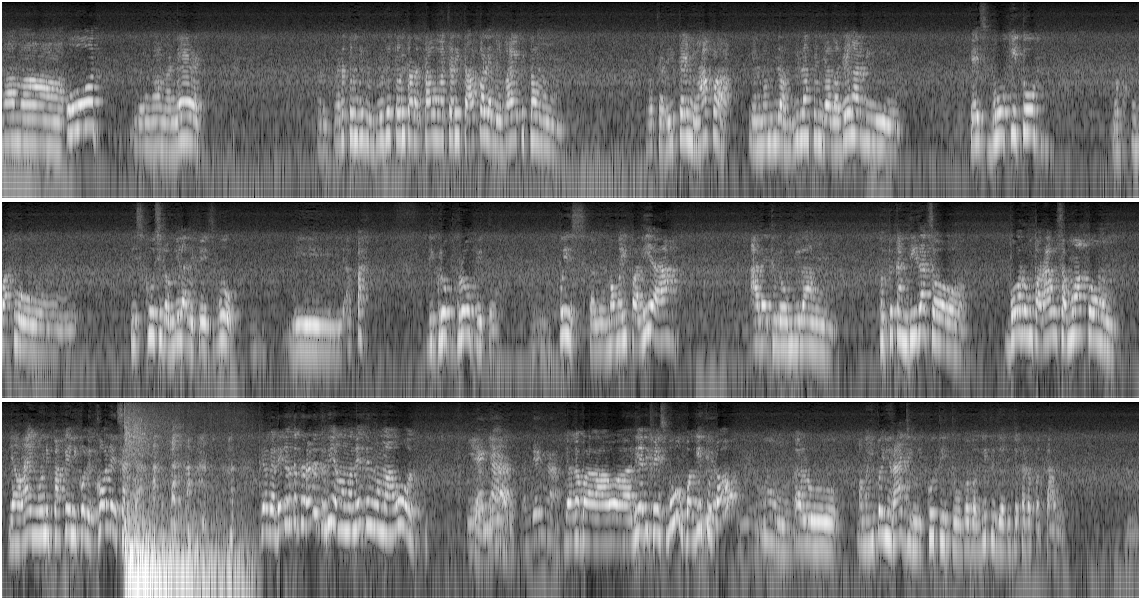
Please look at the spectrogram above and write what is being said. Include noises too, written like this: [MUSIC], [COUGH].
Mama Ut. Mama Net. Daripada tuh duduk-duduk tuh ntar tahu cerita apa lebih baik kita cerita ini apa yang dong bilang-bilang tuh jaga dengar di Facebook itu baku-baku diskusi dong bilang di Facebook. Di apa di grup-grup itu Puis kalau Mama Ipa lihat ada itu dong bilang tapi kandidat so borong parau semua kong yang lain mau pakai ini kole-kole saja [LAUGHS] jaga dengar keterangan tuh dia Mama Neteng Mama Ut Iya, dengar, dengar. Jaga bawa lihat di Facebook begitu iya, toh. Iya. Hmm, kalau Mama Hipa ini rajin ikuti itu begitu jadi jangan dapat tahu. Hmm.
